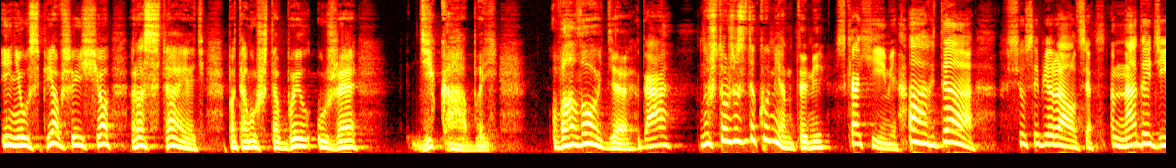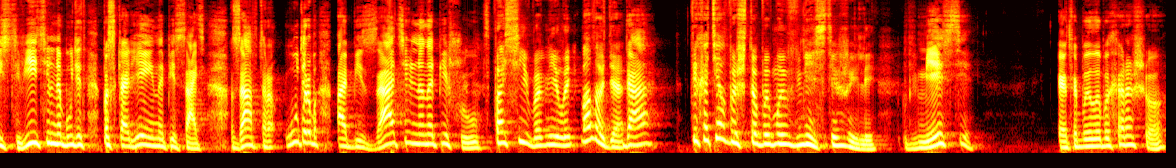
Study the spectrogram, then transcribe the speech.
и не успевшие еще растаять, потому что был уже декабрь. Володя! Да? Ну что же с документами? С какими? Ах, да, все собирался. Надо действительно будет поскорее написать. Завтра утром обязательно напишу. Спасибо, милый. Володя. Да? Ты хотел бы, чтобы мы вместе жили? Вместе? Это было бы хорошо.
